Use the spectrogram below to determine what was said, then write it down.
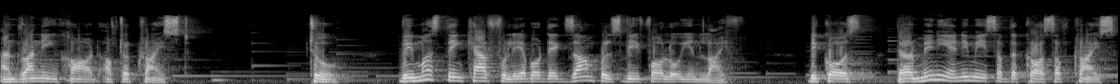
and running hard after Christ. 2. We must think carefully about the examples we follow in life, because there are many enemies of the cross of Christ,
